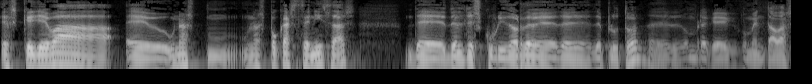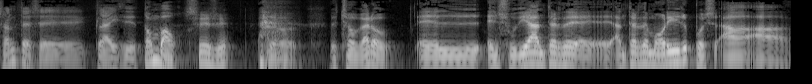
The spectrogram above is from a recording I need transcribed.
es que lleva eh, unas, unas pocas cenizas de- del descubridor de, de- de Plutón, el hombre que comentabas antes, eh, Clyde Tombaugh. Sí, sí. De, de hecho, claro, él, en su día antes de, antes de morir, pues a-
